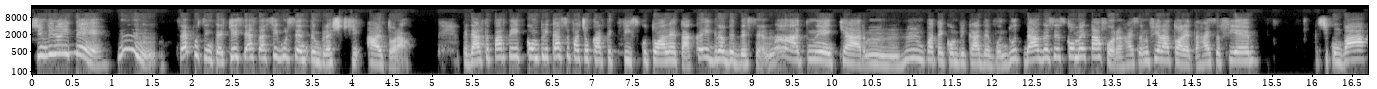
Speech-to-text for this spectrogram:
Și îmi vine o idee. Hmm, stai puțin, că chestia asta sigur se întâmplă și altora. Pe de altă parte, e complicat să faci o carte fix cu toaleta, că e greu de desenat, nu e chiar, mm-hmm, poate e complicat de vândut, dar găsesc o metaforă. Hai să nu fie la toaletă, hai să fie și cumva,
